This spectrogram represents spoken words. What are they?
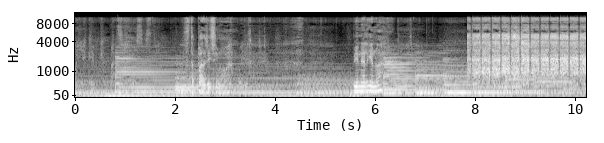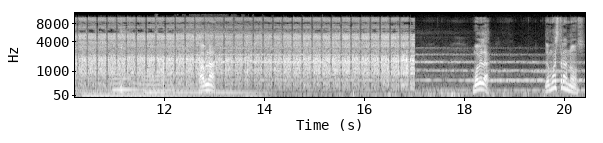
Oye, ¿qué, qué pasillo es este? Está padrísimo, ¿eh? Oye, escucha. Viene alguien, ¿no? Habla. Muévela. Demuéstranos.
